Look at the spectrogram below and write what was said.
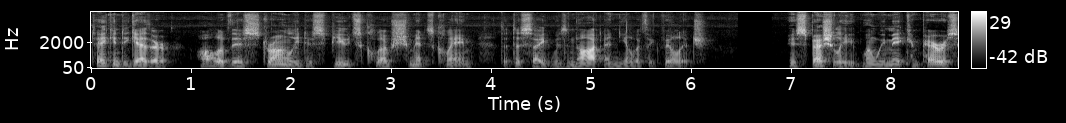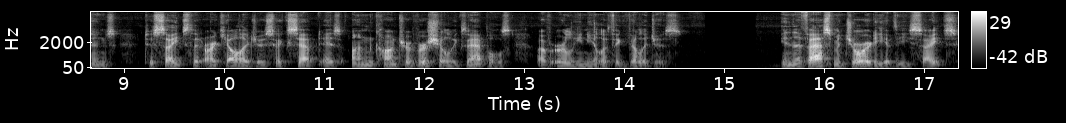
Taken together, all of this strongly disputes Klaus Schmidt's claim that the site was not a Neolithic village, especially when we make comparisons to sites that archaeologists accept as uncontroversial examples of early Neolithic villages. In the vast majority of these sites,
